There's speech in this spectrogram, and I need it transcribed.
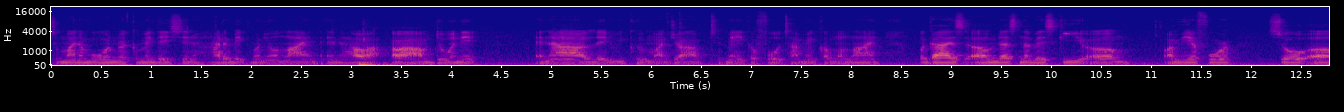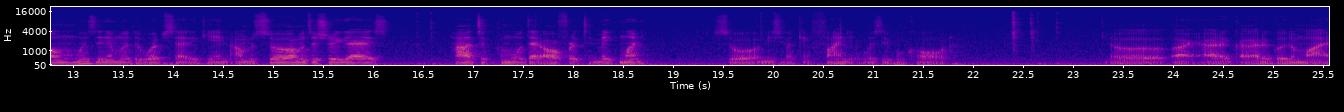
to my number one recommendation, how to make money online and how, I, how I'm doing it and how I literally quit my job to make a full-time income online. But guys, um, that's basically um, I'm here for. So um, what's the name of the website again? Um, so I'm going to show you guys how to promote that offer to make money. So let me see if I can find it. What's it even called? Uh, alright, I gotta, I gotta go to my.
